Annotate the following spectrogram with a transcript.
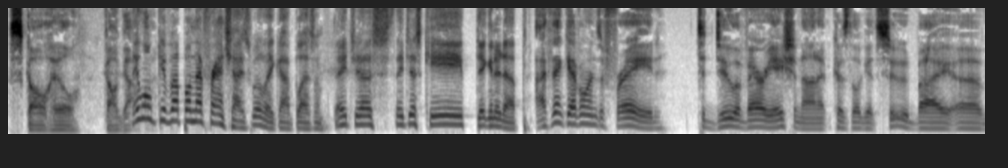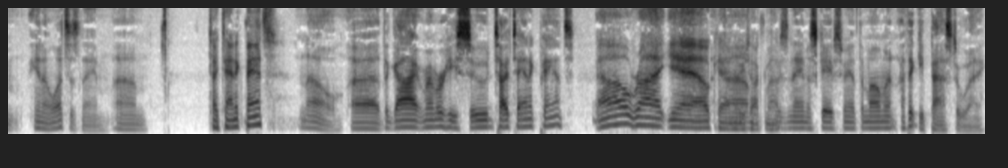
Skull Hill, Golgotha. They won't give up on that franchise, will they? God bless them. They just, they just keep digging it up. I think everyone's afraid to do a variation on it because they'll get sued by, um, you know, what's his name? Um, Titanic pants. no, uh, the guy. Remember, he sued Titanic Pants. Oh right, yeah, okay. I know what you're Um, talking about. Whose name escapes me at the moment. I think he passed away.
